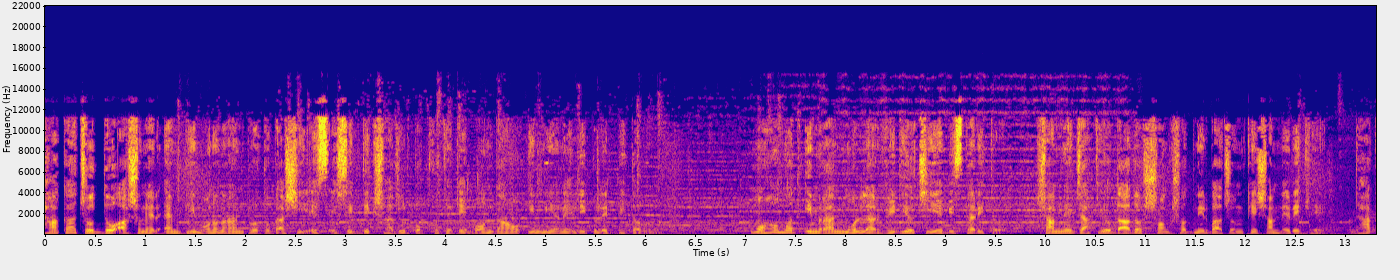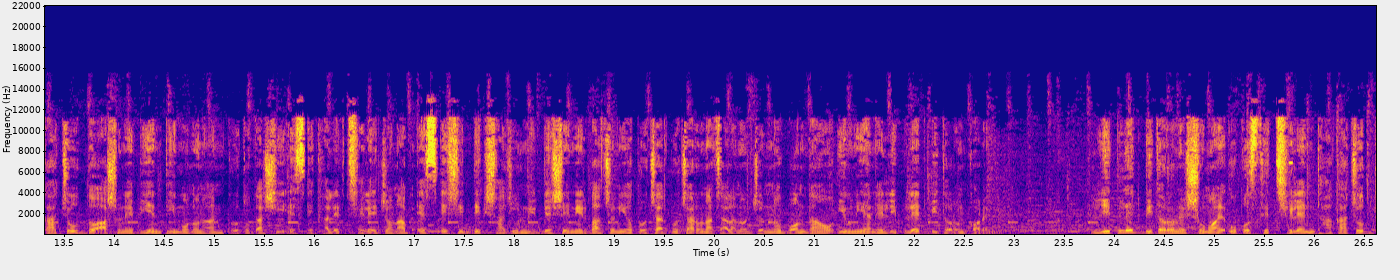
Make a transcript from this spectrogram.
ঢাকা চোদ্দ আসনের এমপি মনোনয়ন প্রত্যাশী এস এ সিদ্দিক সাজুর পক্ষ থেকে বনগাঁও ইউনিয়নে লিপলেট বিতরণ। মোহাম্মদ ইমরান মোল্লার ভিডিও চিয়ে বিস্তারিত। সামনে জাতীয় দ্বাদশ সংসদ নির্বাচনকে সামনে রেখে ঢাকা চৌদ্দ আসনে বিএনপি মনোনয়ন প্রতদাসী এস এ খালের ছেলে জনাব এস এ সিদ্দিক সাজুর নির্দেশে নির্বাচনীয় প্রচার প্রচারণা চালানোর জন্য বনগাঁও ইউনিয়নে লিপলেট বিতরণ করেন। লিপলেট বিতরণের সময় উপস্থিত ছিলেন ঢাকা চোদ্দ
